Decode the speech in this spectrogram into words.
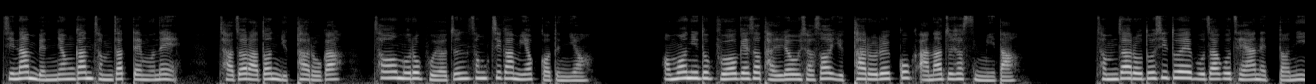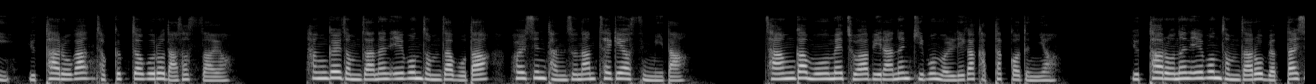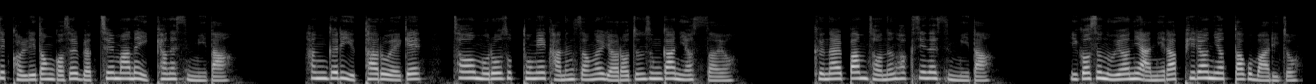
지난 몇 년간 점자 때문에 좌절하던 유타로가 처음으로 보여준 성취감이었거든요. 어머니도 부엌에서 달려오셔서 유타로를 꼭 안아주셨습니다. 점자로도 시도해보자고 제안했더니 유타로가 적극적으로 나섰어요. 한글 점자는 일본 점자보다 훨씬 단순한 체계였습니다. 자음과 모음의 조합이라는 기본 원리가 같았거든요. 유타로는 일본 점자로 몇 달씩 걸리던 것을 며칠 만에 익혀냈습니다. 한글이 유타로에게 처음으로 소통의 가능성을 열어준 순간이었어요. 그날 밤 저는 확신했습니다. 이것은 우연이 아니라 필연이었다고 말이죠.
